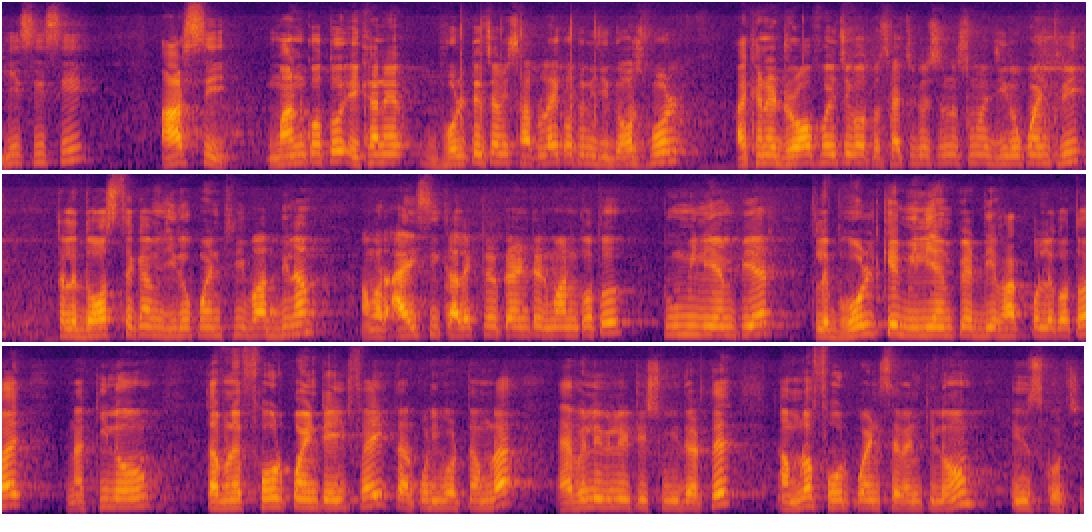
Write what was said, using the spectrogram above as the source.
ভিসিসি আরসি মান কত? এখানে ভোল্টেজ আমি সাপ্লাই কত নিয়েছি? দশ ভোল্ট এখানে ড্রপ হয়েছে কত? স্যাচুরেশনের সময় জিরো পয়েন্ট থ্রি তাহলে দশ থেকে আমি জিরো পয়েন্ট থ্রি বাদ দিলাম। আমার আইসি কালেক্টর কারেন্টের মান কত? টু মিলিয়াম্পিয়ার তাহলে ভোল্টকে মিলি অ্যাম্পিয়ার দিয়ে ভাগ করলে কত হয়? না কিলো। তার মানে ফোর পয়েন্ট এইট ফাইভ তার পরিবর্তে আমরা অ্যাভেলেবিলিটি সুবিধার্থে আমরা four point seven kilo ohm use করছি।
